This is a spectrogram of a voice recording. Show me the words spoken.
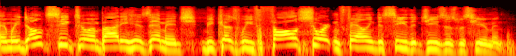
and we don't seek to embody his image because we fall short in failing to see that Jesus was human.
